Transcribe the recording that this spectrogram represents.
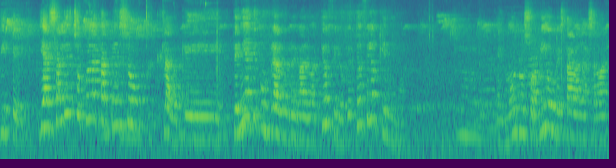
dice, y al salir Chocolata pensó, claro, que tenía que comprar un regalo a Teófilo, que Teófilo, ¿quién era? El mono, su amigo que estaba en la sabana.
